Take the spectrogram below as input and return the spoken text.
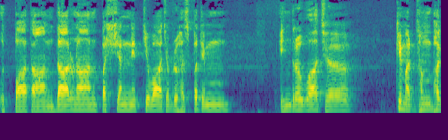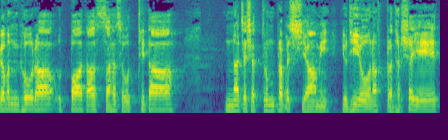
उत्पातान् दारुणान् पश्यन्नित्युवाच बृहस्पतिम्। इन्द्र उवाच किमर्थम् भगवन् घोरा उत्पाताः सहसोत्थिताः? न च शत्रुम् प्रपश्यामि युधियो नः प्रदर्शयेत्।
